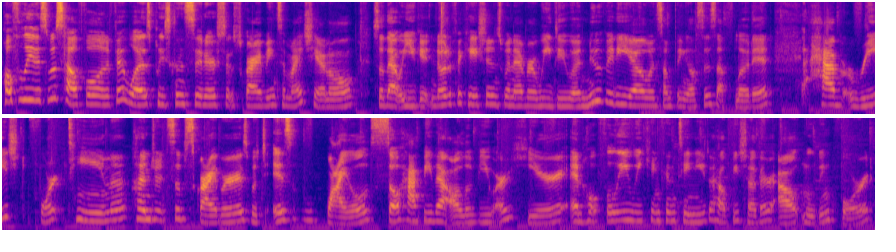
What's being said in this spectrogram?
Hopefully this was helpful and if it was, please consider subscribing to my channel so that way you get notifications whenever we do a new video and something else is uploaded. I have reached 1400 subscribers, which is wild. So happy that all of you are here and hopefully we can continue to help each other out moving forward.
